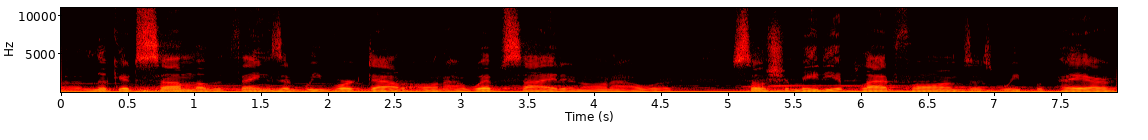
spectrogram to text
uh, look at some of the things that we've worked out on our website and on our social media platforms as we prepare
